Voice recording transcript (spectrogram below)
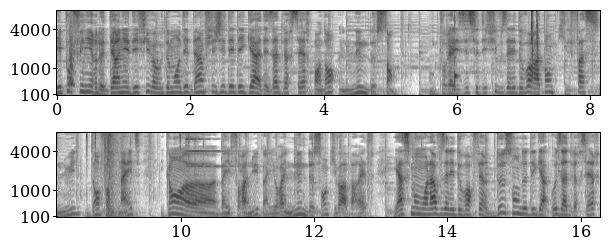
Et pour finir, le dernier défi va vous demander d'infliger des dégâts à des adversaires pendant une lune de sang. Donc pour réaliser ce défi, vous allez devoir attendre qu'il fasse nuit dans Fortnite. Et quand euh, ben, il fera nuit, ben, il y aura une lune de sang qui va apparaître. Et à ce moment-là, vous allez devoir faire 200 de dégâts aux adversaires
